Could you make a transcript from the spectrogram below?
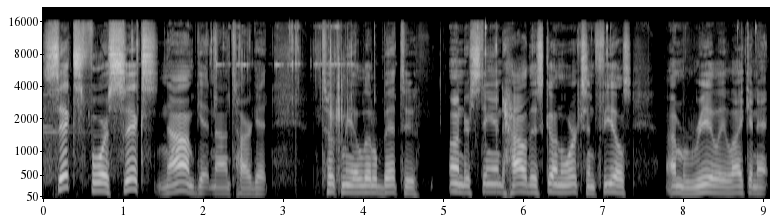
Six, four, six. Now I'm getting on target. Took me a little bit to understand how this gun works and feels. I'm really liking it.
